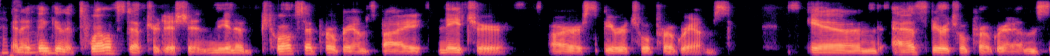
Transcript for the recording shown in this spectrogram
Absolutely. And I think in the 12 step tradition, you know, 12 step programs by nature are spiritual programs. And as spiritual programs,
